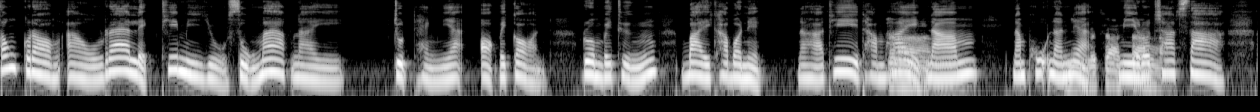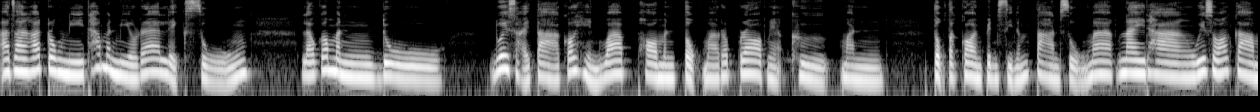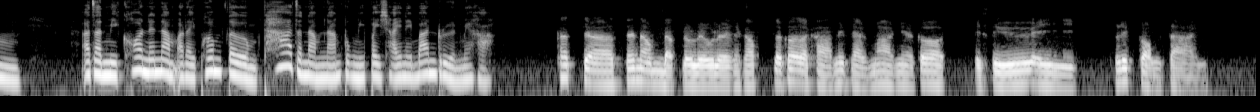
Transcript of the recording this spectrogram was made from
ต้องกรองเอาแร่เหล็กที่มีอยู่สูงมากในจุดแห่งนี้ออกไปก่อน รวมไปถึงใบคาร์บอเนตนะคะที่ทำให้น้ำน้ำพุนั้นเนี่ยมีรสชาติซ่า อาจารย์คะตรงนี้ถ้ามันมีแร่เหล็กสูง แล้วก็มันดูด้วยสายตาก็เห็นว่าพอมันตกมารอบๆเนี่ยคือมันตกตะกอนเป็นสีน้ำตาลสูงมาก ในทางวิศวกรรม อาจารย์มีข้อแนะนำอะไรเพิ่มเติม ถ้าจะนำน้ำตรงนี้ไปใช้ในบ้านเรือนไหมคะถ้าจะแนะนำแบบเร็วๆเลยนะครับ แล้วก็ราคาไม่แพงมากเนี่ยก็ไปซื้อไอ้เรียกกรองทราย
